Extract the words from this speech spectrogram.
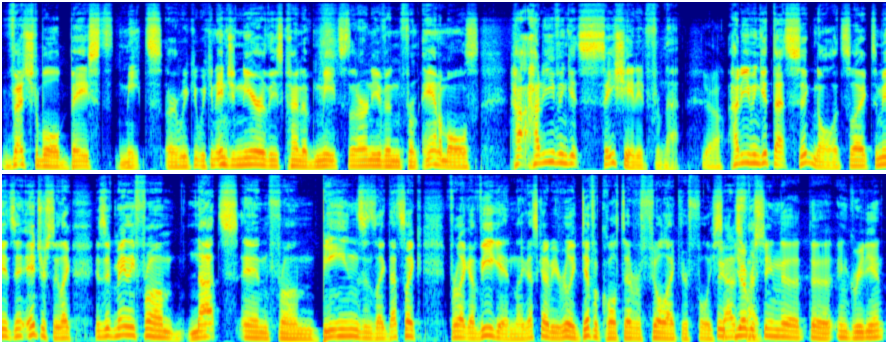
vegetable based meats, or we can we can engineer these kind of meats that aren't even from animals. How how do you even get satiated from that? Yeah. How do you even get that signal? It's like to me, it's interesting. Like, is it mainly from nuts and from beans? And it's like that's like for like a vegan, like that's got to be really difficult to ever feel like you're fully Dude, satisfied. You ever seen the the ingredient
